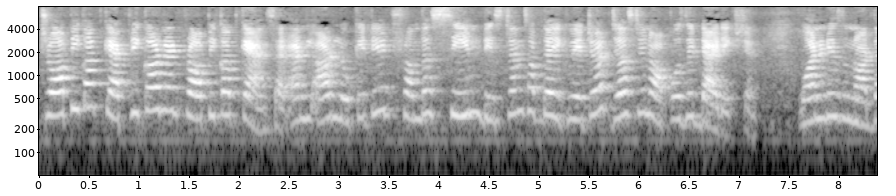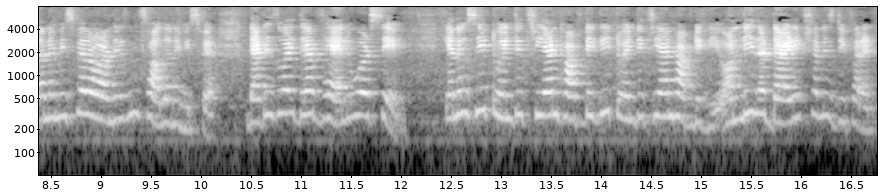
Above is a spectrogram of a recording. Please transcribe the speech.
tropic of capricorn and tropic of cancer and are located from the same distance of the equator just in opposite direction. One is in northern hemisphere one is in southern hemisphere. That is why their value are same. Can you see 23 and half degree 23 and half degree? Only the direction is different.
